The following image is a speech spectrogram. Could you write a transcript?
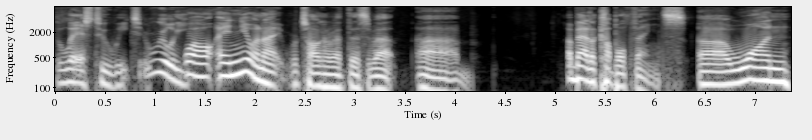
the last two weeks. It really. Well, and you and I were talking about this about uh, about a couple things. Uh, one,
